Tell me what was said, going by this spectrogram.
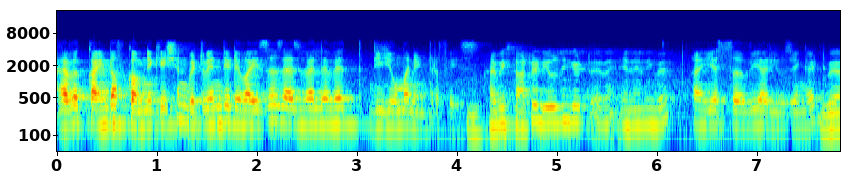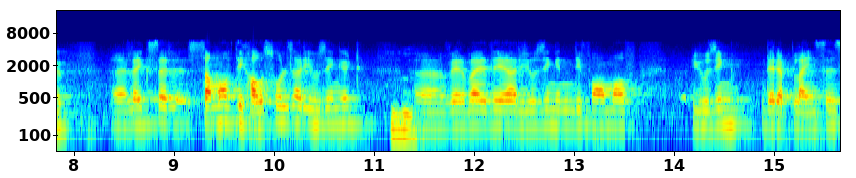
have a kind of communication between the devices as well as with the human interface. Have you started using it in, in any way? Uh, yes, sir, we are using it. Where? Uh, like, sir, some of the households are using it, Mhm. uh, whereby they are using in the form of using their appliances,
